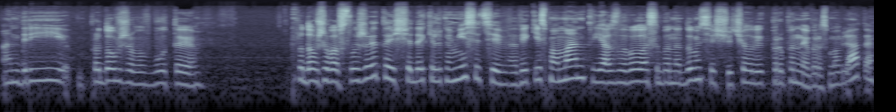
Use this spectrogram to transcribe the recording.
Андрій продовжував бути, продовжував служити ще декілька місяців. В якийсь момент я зловила себе на думці, що чоловік припинив розмовляти.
